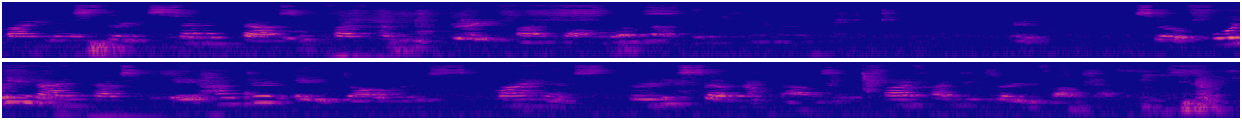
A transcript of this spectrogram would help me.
minus thirty-seven thousand five hundred thirty-five dollars. So forty-nine thousand eight hundred eight dollars minus thirty-seven thousand five hundred thirty-five dollars.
